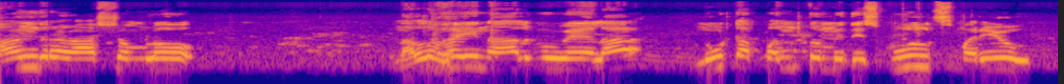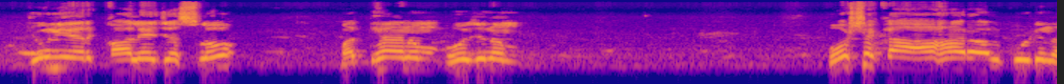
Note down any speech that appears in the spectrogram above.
ఆంధ్ర రాష్ట్రంలో నలభై నాలుగు వేల నూట పంతొమ్మిది స్కూల్స్ మరియు జూనియర్ కాలేజెస్లో మధ్యాహ్నం భోజనం పోషక ఆహారాలు కూడిన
